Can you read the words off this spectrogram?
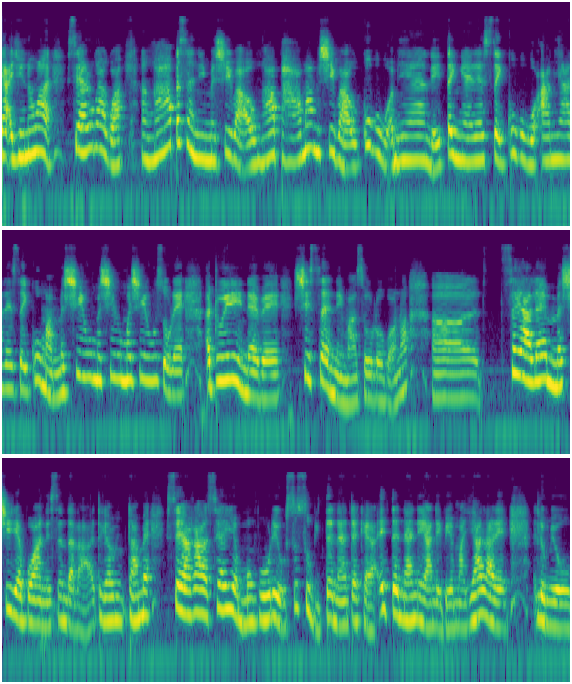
ရာအရင်တော့ဆရာတို့ကကွာငါပစံကြီးမရှိပါဘူးငါဘာမှမရှိပါဘူးကိုကိုကိုအမြဲလေတိမ်ငယ်တဲ့စိတ်ကိုကိုကိုအားများတဲ့စိတ်ကိုမှမရှိဘူးမရှိဘူးမရှိဘူးဆိုတော့အတွေးတွေနဲ့ပဲရှစ်ဆက်နေမှာဆိုလို့ပေါ့နော်အာဆ ရာလည်းမရှိတဲ့ဘဝနဲ့စဉ်းသက်လာတကယ်ဒါမဲ့ဆရာကဆရာရဲ့မုံဘိုးတွေကိုစွတ်စွတ်ပြီးတင်နန်းတက်ခဲ့တာအဲ့တင်နန်းတွေကနေပြီးမှရလာတဲ့အဲ့လိုမျိုး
